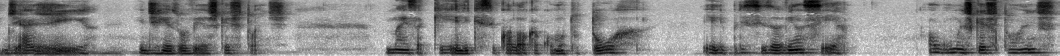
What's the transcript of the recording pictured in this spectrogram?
de agir e de resolver as questões. Mas aquele que se coloca como tutor, ele precisa vencer algumas questões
